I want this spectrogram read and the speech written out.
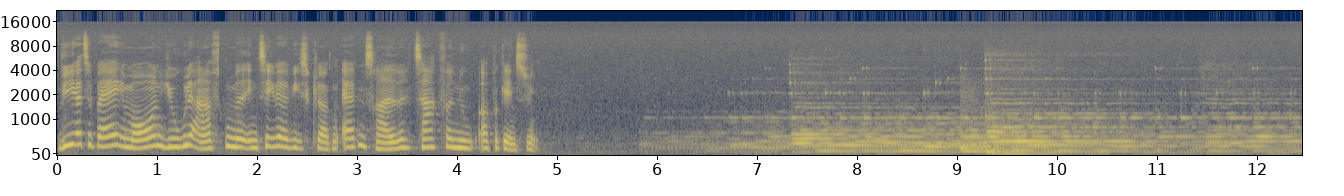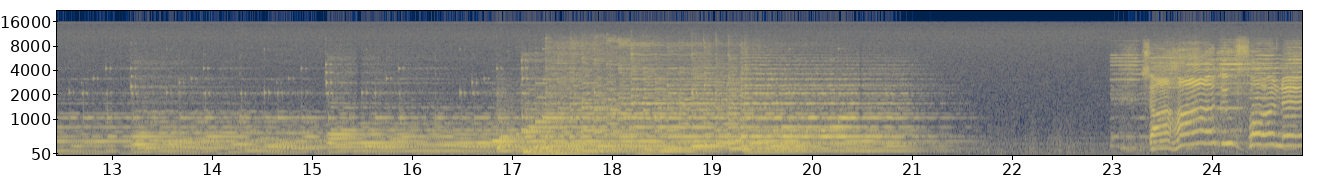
Vi er tilbage i morgen juleaften med en tv-avis kl. 18.30. Tak for nu og på gensyn. Så har du fundet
